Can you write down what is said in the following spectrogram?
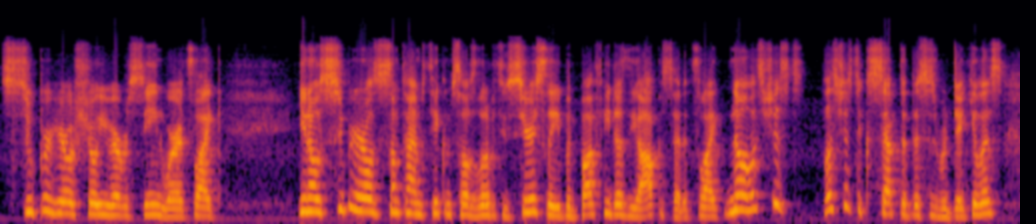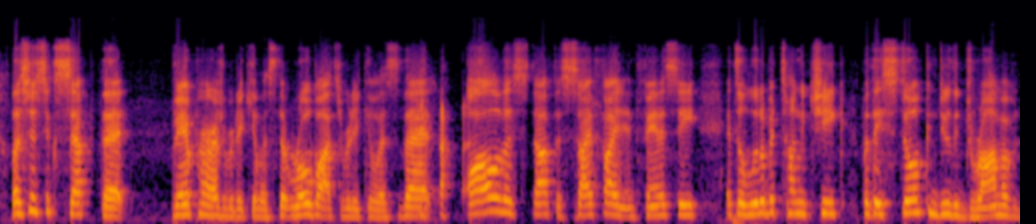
superhero show you've ever seen where it's like, you know, superheroes sometimes take themselves a little bit too seriously, but Buffy does the opposite. It's like, no, let's just let's just accept that this is ridiculous. Let's just accept that vampires are ridiculous, that robots are ridiculous, that all of this stuff, the sci-fi and fantasy, it's a little bit tongue in cheek, but they still can do the drama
